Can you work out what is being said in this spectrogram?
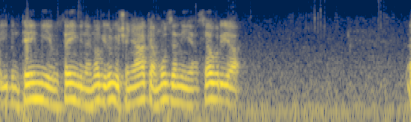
Ibn Tejmije, Utejmina i mnogi drugi učenjaka, Muzanija, Seurija, uh,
